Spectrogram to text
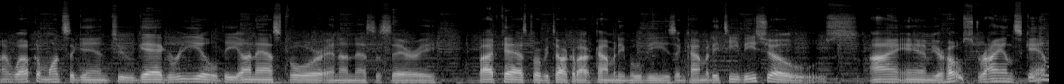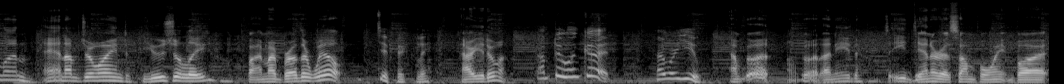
and welcome once again to Gag Reel, the unasked for and unnecessary podcast where we talk about comedy movies and comedy TV shows. I am your host, Ryan Scanlon, and I'm joined usually by my brother Will. Typically. How are you doing? I'm doing good. How are you? I'm good. I'm good. I need to eat dinner at some point, but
